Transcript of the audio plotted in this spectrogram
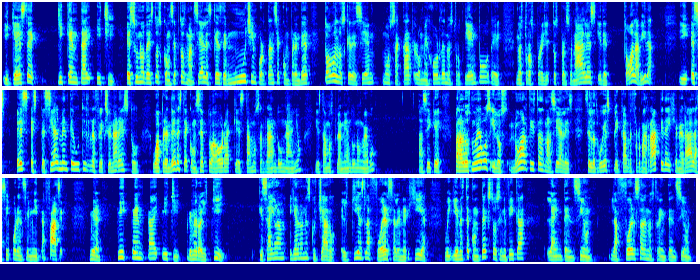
Y que este Kikentai Ichi es uno de estos conceptos marciales que es de mucha importancia comprender todos los que deseamos sacar lo mejor de nuestro tiempo, de nuestros proyectos personales y de toda la vida. Y es, es, especialmente útil reflexionar esto o aprender este concepto ahora que estamos cerrando un año y estamos planeando uno nuevo. Así que para los nuevos y los no artistas marciales se los voy a explicar de forma rápida y general, así por encimita, fácil. Miren, Kikentai Ichi, primero el Ki, quizá ya, ya lo han escuchado, el Ki es la fuerza, la energía, y en este contexto significa la intención, la fuerza de nuestra intención.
